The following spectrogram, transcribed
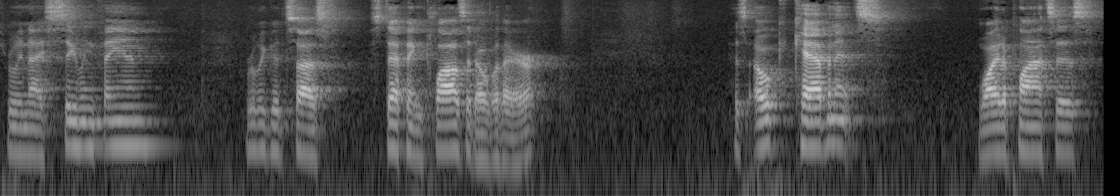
It's a really nice ceiling fan, really good size step-in closet over there. Has oak cabinets, white appliances,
